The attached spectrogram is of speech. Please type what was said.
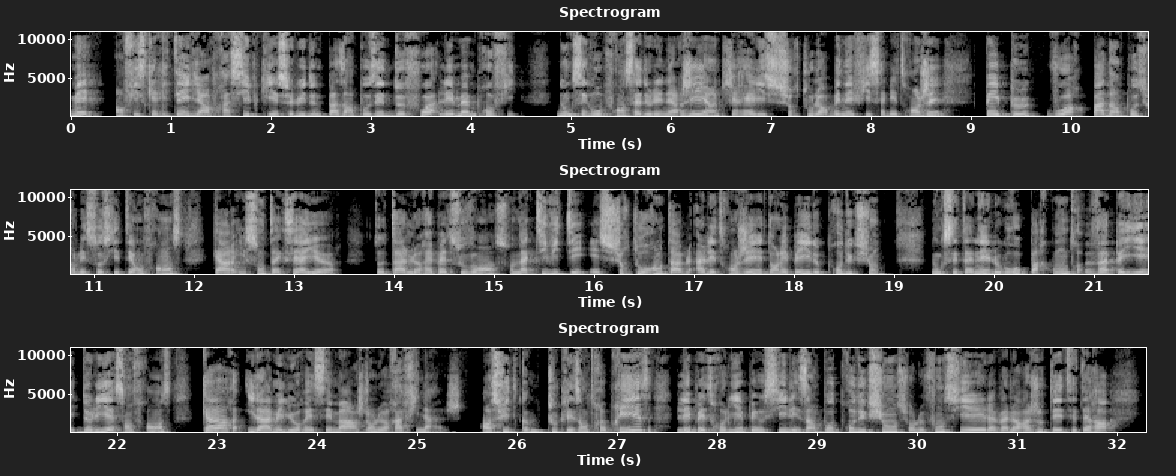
Mais en fiscalité, il y a un principe qui est celui de ne pas imposer deux fois les mêmes profits. Donc ces groupes français de l'énergie, hein, qui réalisent surtout leurs bénéfices à l'étranger, payent peu, voire pas d'impôts sur les sociétés en France, car ils sont taxés ailleurs. Total le répète souvent, son activité est surtout rentable à l'étranger dans les pays de production. Donc cette année, le groupe, par contre, va payer de l'IS en France, car il a amélioré ses marges dans le raffinage. Ensuite, comme toutes les entreprises, les pétroliers paient aussi les impôts de production sur le foncier, la valeur ajoutée, etc.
